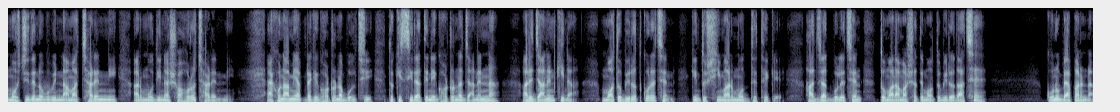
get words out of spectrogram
মসজিদে নববীর নামাজ ছাড়েননি আর মদিনা শহরও ছাড়েননি। এখন আমি আপনাকে ঘটনা বলছি, তো কি সিরাতিন এই ঘটনা জানেন না? আরে জানেন কি না? মতবিরোধ করেছেন, কিন্তু সীমার মধ্যে থেকে। হাজরাত বলেছেন, তোমার আমার সাথে মতবিরোধ আছে? কোনো ব্যাপার না।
